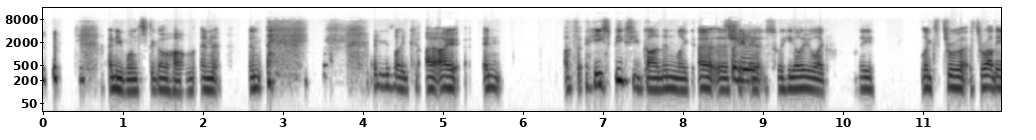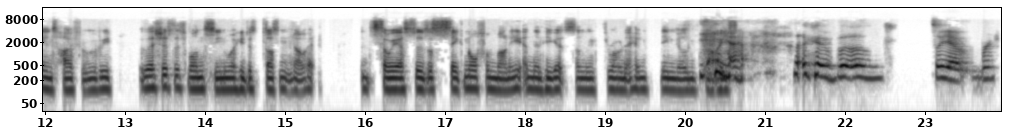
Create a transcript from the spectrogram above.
and he wants to go home and and and he's like I I and he speaks Ugandan like uh, uh, Swahili. uh, Swahili like really, like through throughout the entire movie. There's just this one scene where he just doesn't know it, and so he has to just signal for money, and then he gets something thrown at him. and He nearly dies. Yeah. Okay, but um, so yeah, Rich-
